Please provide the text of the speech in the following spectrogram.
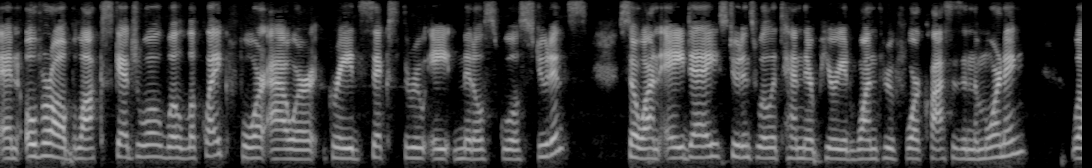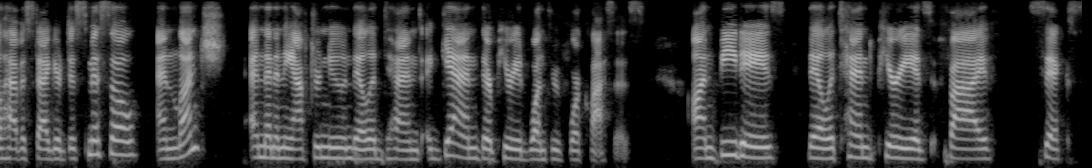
an overall block schedule will look like for our grade six through eight middle school students. So on A day, students will attend their period one through four classes in the morning. We'll have a staggered dismissal and lunch. And then in the afternoon, they'll attend again their period one through four classes. On B days, they'll attend periods five, six,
